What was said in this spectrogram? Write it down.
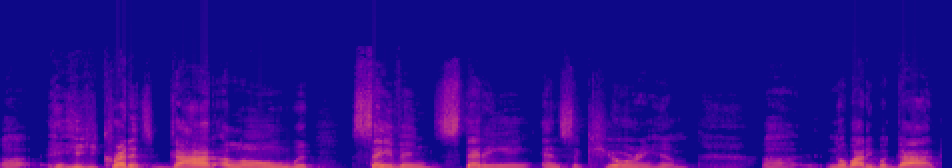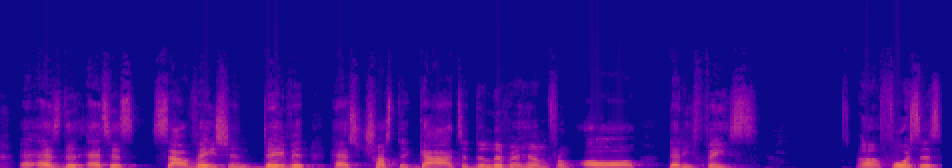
Uh, he, he credits God alone with saving, steadying, and securing him. Uh, nobody but God. As, the, as his salvation, David has trusted God to deliver him from all that he faced. Uh, forces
